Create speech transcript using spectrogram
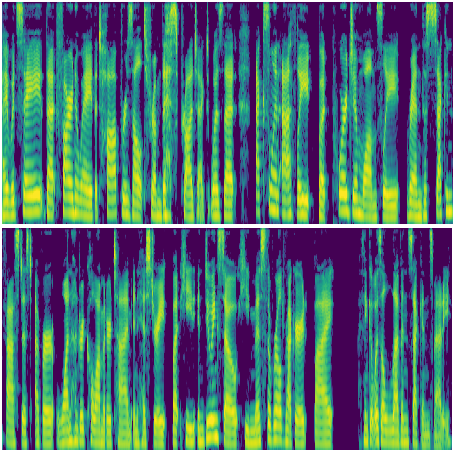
I would say that far and away the top result from this project was that excellent athlete, but poor Jim Walmsley ran the second fastest ever 100 kilometer time in history. But he, in doing so, he missed the world record by, I think it was 11 seconds, Maddy.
